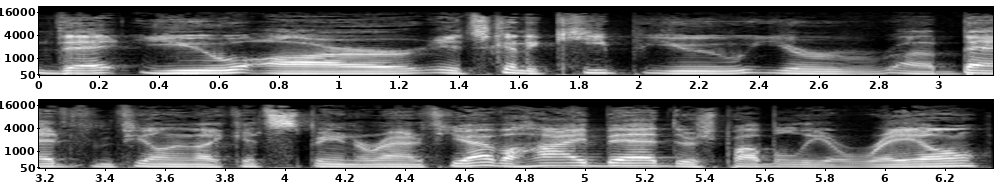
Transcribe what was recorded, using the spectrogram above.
that you are, it's going to keep you your uh, bed from feeling like it's spinning around. If you have a high bed, there's probably a rail.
